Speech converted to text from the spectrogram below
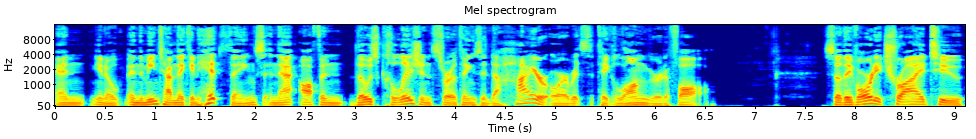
And, you know, in the meantime, they can hit things and that often, those collisions throw things into higher orbits that take longer to fall. So they've already tried to,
